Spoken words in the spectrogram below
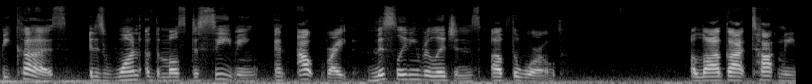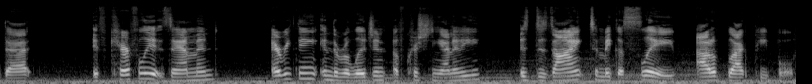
because it is one of the most deceiving and outright misleading religions of the world. Allah God taught me that, if carefully examined, everything in the religion of Christianity is designed to make a slave out of black people.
